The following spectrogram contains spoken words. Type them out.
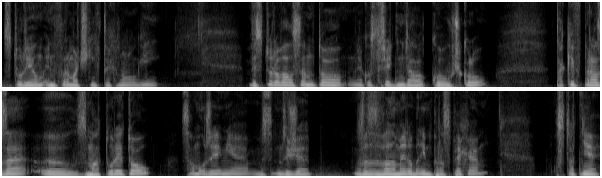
studium informačních technologií. Vystudoval jsem to jako střední dálkovou školu, taky v Praze uh, s maturitou. Samozřejmě, myslím si, že s velmi dobrým prospěchem. Ostatně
